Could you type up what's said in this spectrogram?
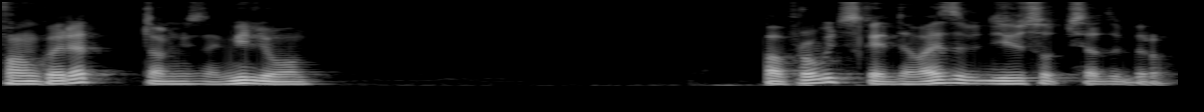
Вам говорят, там, не знаю, миллион. Попробуйте сказать, давай за 950 заберу.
